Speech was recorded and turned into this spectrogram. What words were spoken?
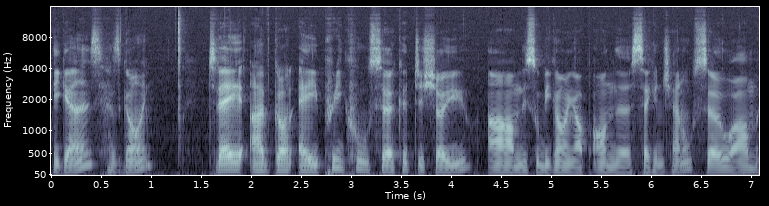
Hey guys, how's it going? Today I've got a pretty cool circuit to show you. Um, this will be going up on the second channel, so um,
